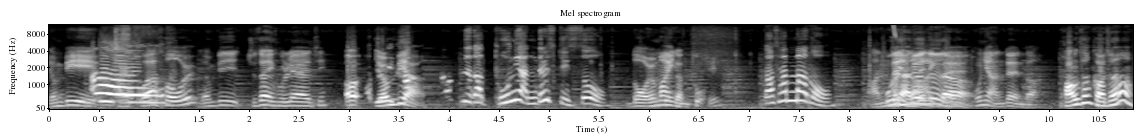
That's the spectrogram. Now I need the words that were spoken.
연비 어. 갈 거야 서울? 연비 주사위 굴려야지. 어 연비야. 근데 나 돈이 안 될 수도 있어. 너 얼마 그러니까 있는지? 나 3만 원. 안 돈이 안 된다. 되니까. 돈이 안 된다. 광산 가자.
